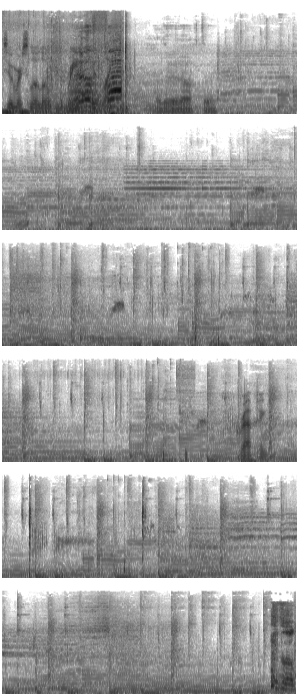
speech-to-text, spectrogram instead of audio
Zoomer slow low range with like I'll do it after. crafting. Hey, Luke.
